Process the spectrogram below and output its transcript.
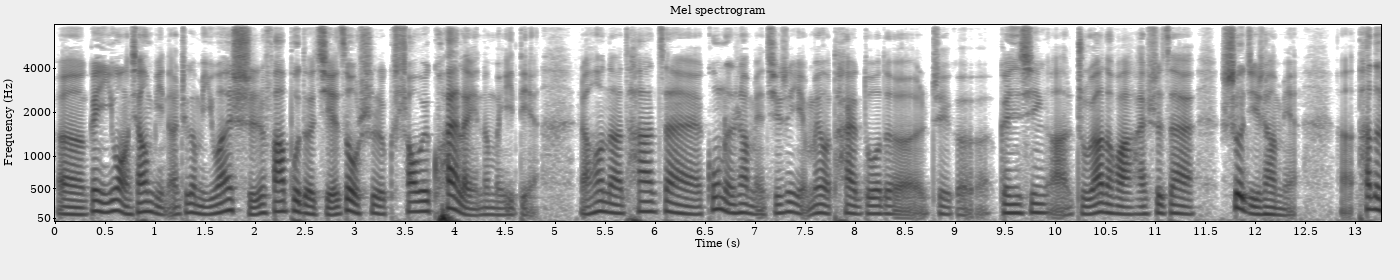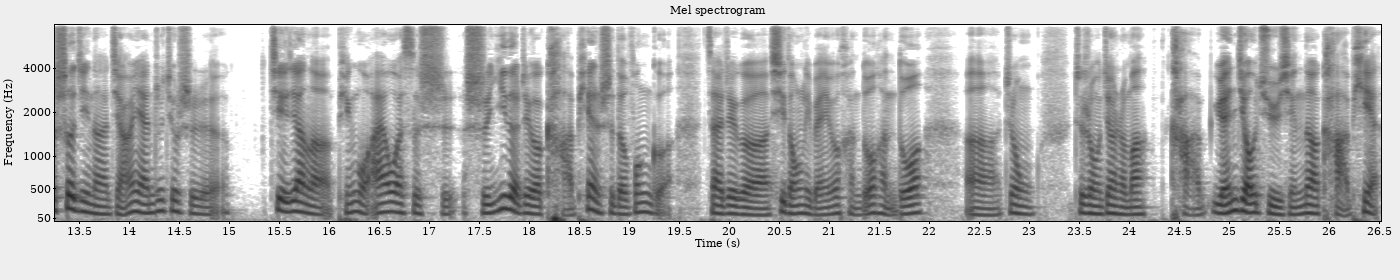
呃，跟以往相比呢，这个米 UI 十发布的节奏是稍微快了那么一点。然后呢，它在功能上面其实也没有太多的这个更新啊，主要的话还是在设计上面啊。它的设计呢，简而言之就是借鉴了苹果 iOS 十十一的这个卡片式的风格，在这个系统里边有很多很多呃这种这种叫什么卡圆角矩形的卡片，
